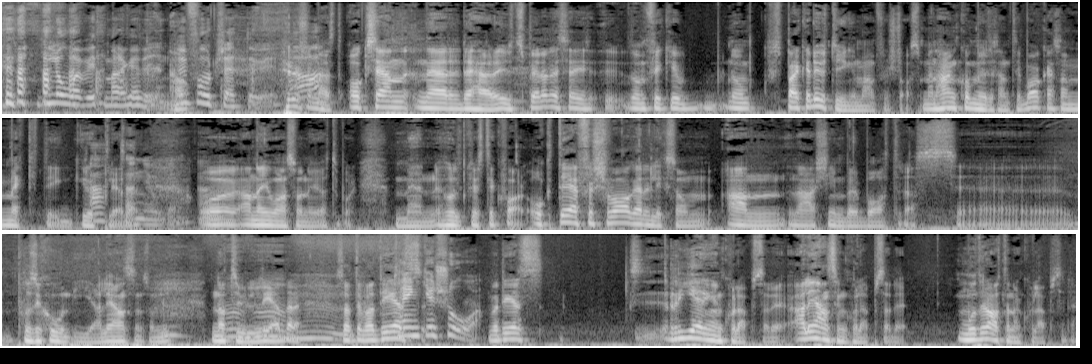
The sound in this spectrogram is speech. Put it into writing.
Blåvitt margarin. Nu fortsätter vi. Hur som helst. Och sen när det här utspelade sig, de, fick ju, de sparkade ut Ygeman förstås. Men han kom ju sen tillbaka som mäktig Att gruppledare. han gjorde. Och Anna Johansson i Göteborg. Men Hultqvist är kvar. Och det försvagade liksom Anna Kinberg Batras eh, position i Alliansen som naturlig ledare. Så att det var dels, Tänker så. var dels regeringen kollapsade, Alliansen kollapsade, Moderaterna kollapsade.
